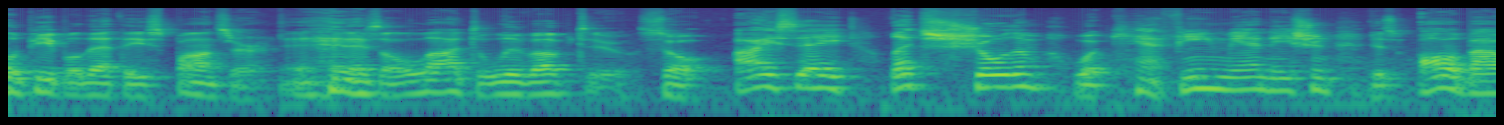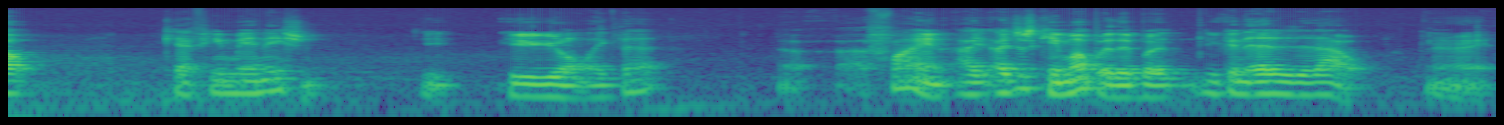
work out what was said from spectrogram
the people that they sponsor and it's a lot to live up to. So I say let's show them what Caffeine Man Nation is all about. Caffeine Man Nation. You, you don't like that? Uh, fine, I, I just came up with it, but you can edit it out. All right.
